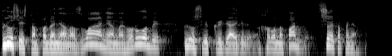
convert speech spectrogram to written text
Плюс есть там подання названия, нагороды, плюс відкриття охорона пам'яті. Все это понятно.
